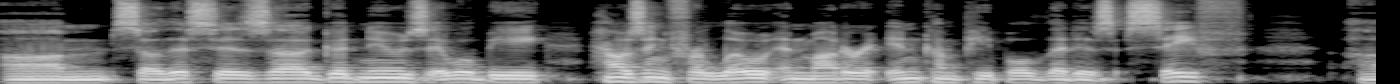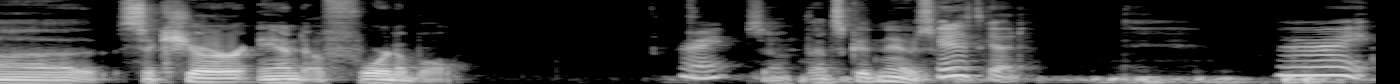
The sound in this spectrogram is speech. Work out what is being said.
Um, so this is uh, good news. It will be housing for low and moderate income people that is safe, uh, secure, and affordable. All right. So that's good news. It is good. All right.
